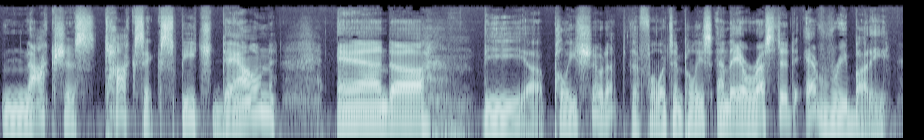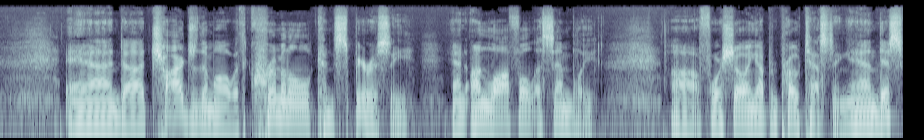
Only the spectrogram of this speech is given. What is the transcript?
noxious, toxic speech down. And uh, the uh, police showed up, the Fullerton police, and they arrested everybody and uh, charged them all with criminal conspiracy and unlawful assembly uh, for showing up and protesting. And this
